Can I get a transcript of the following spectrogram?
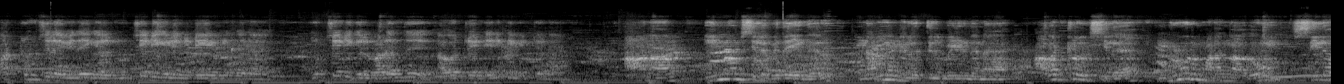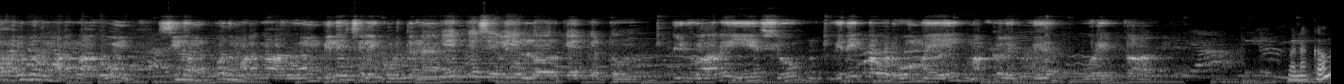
மற்றும் சில விதைகள் முச்செடிகளின் இடையே விழுந்தன. முச்செடிகள் வளர்ந்து அவற்றை நெருக்கிவிட்டன ஆனால் இன்னும் சில விதைகள் நல்ல நிலத்தில் விழுந்தன. அவற்றுள் சில நூறு மடங்காகவும் சில அறுபது மடங்காகவும் சில முப்பது மடங்காகவும் விளைச்சலை கொடுத்தன. கேட்க செவியுள்ளோர் கேட்கட்டும். இவ்வாறு இயேசு விதைப்பவர் உண்மையை மக்களுக்கு உரைத்தார். வணக்கம்.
